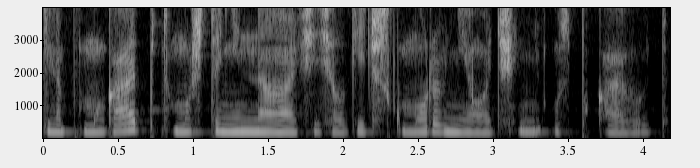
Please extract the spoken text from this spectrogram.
сильно помогают, потому что они на физиологическом уровне очень успокаивают.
